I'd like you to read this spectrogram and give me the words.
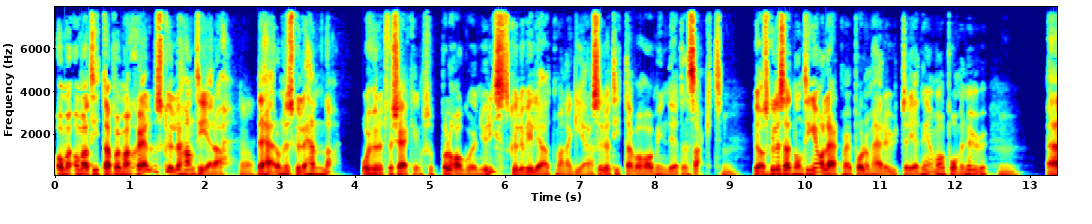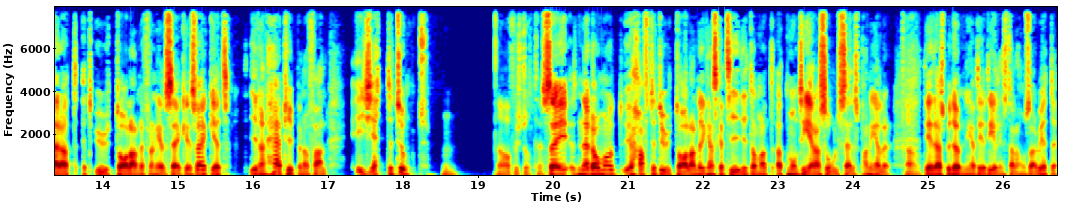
om, om man tittar på hur man själv skulle hantera Ja. det här, om det skulle hända och hur ett försäkringsbolag och en jurist skulle vilja att man agerar så är det att titta vad har myndigheten sagt. Mm. Jag skulle säga att någonting jag har lärt mig på de här utredningarna man har på med nu Mm. är att ett uttalande från Elsäkerhetsverket i den här typen av fall är jättetungt. Jag har förstått det. Säg, när de har haft ett uttalande ganska tidigt om att, att montera solcellspaneler, Ja. det är deras bedömning att det är ett elinstallationsarbete,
